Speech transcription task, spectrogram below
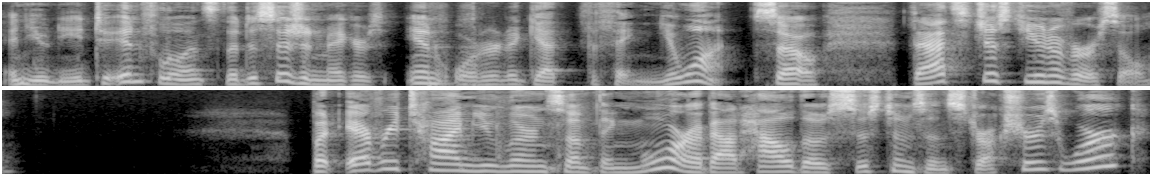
and you need to influence the decision makers in order to get the thing you want. So that's just universal. But every time you learn something more about how those systems and structures work,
